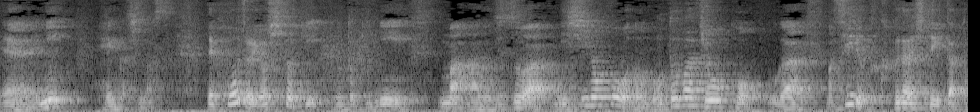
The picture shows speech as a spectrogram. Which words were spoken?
えーに変化します。で北条義時の時に、まあ、あの実は西の方の後鳥羽上皇が、まあ、勢力拡大していたと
